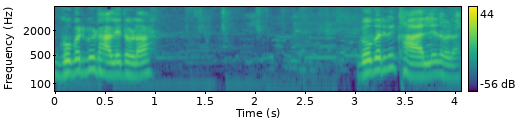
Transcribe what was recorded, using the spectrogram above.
गोबर भी उठा ले थोड़ा। गोबर भी खा ले थोड़ा।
